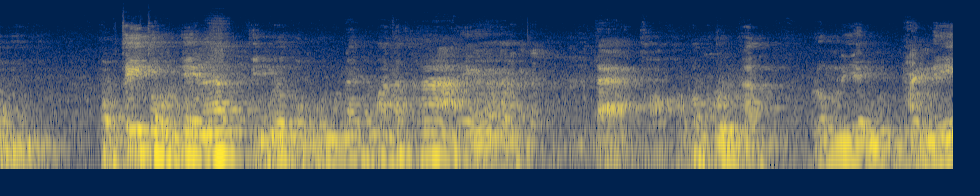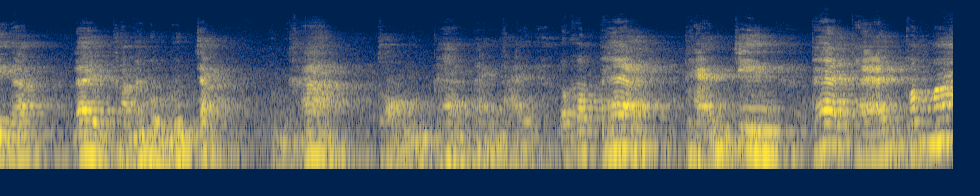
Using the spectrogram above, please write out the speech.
ผมผมตีตัวผมเองนะฝีมือผมได้ประมาณสักห้าเองนะแต่ขอขอบพระคุณครับ โรงเรียนแห่งนี้ครับ ได้ทำให้ผมรู้จักคุณค่า ของแพทย์แผนไทย แล้วก็แพทย์แผนจีน แพทย์แผนพม่า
